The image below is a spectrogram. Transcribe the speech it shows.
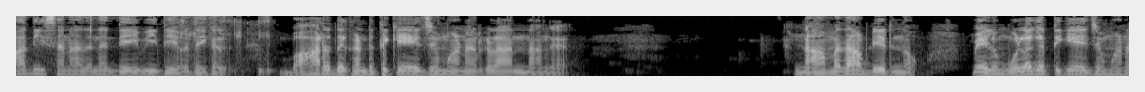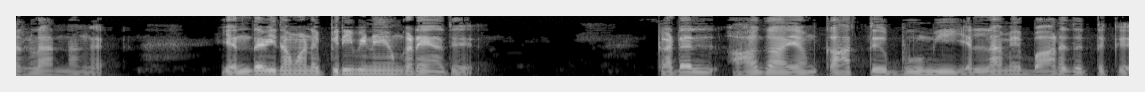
ஆதி சனாதன தேவி தேவதைகள். பாரத கண்டத்துக்கே எஜமானர்களாக இருந்தாங்க நாம தான் அப்படி இருந்தோம். மேலும் உலகத்துக்கே எஜமானர்களாக இருந்தாங்க எந்த விதமான பிரிவினையும் கிடையாது. கடல் ஆகாயம் காற்று பூமி எல்லாமே பாரதத்துக்கு.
